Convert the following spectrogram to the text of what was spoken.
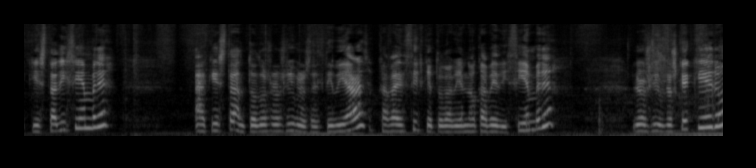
Aquí está diciembre Aquí están todos los libros del TBR. Cabe decir que todavía no acabé diciembre. Los libros que quiero.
